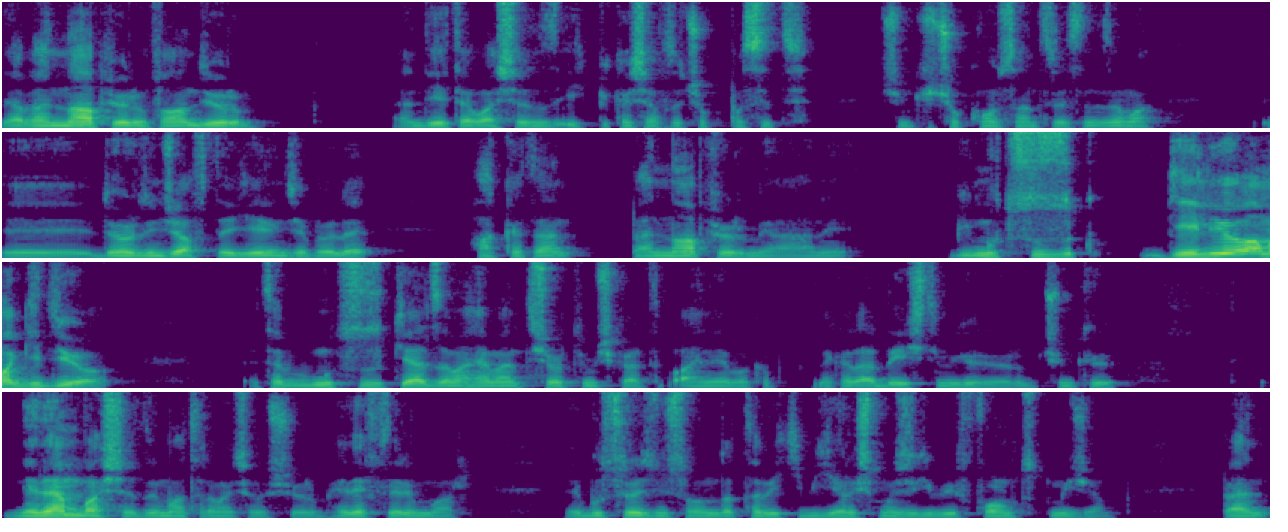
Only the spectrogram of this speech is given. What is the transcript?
ya ben ne yapıyorum falan diyorum. Yani diyete başladığınız ilk birkaç hafta çok basit. Çünkü çok konsantresiniz ama e, dördüncü haftaya gelince böyle hakikaten ben ne yapıyorum ya hani bir mutsuzluk geliyor ama gidiyor. E tabi bu mutsuzluk geldiği zaman hemen tişörtümü çıkartıp aynaya bakıp ne kadar değiştiğimi görüyorum. Çünkü neden başladığımı hatırlamaya çalışıyorum. Hedeflerim var. Ve bu sürecin sonunda tabii ki bir yarışmacı gibi form tutmayacağım. Ben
